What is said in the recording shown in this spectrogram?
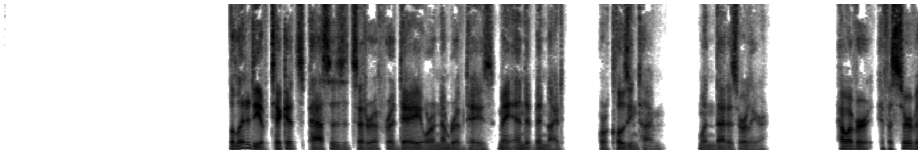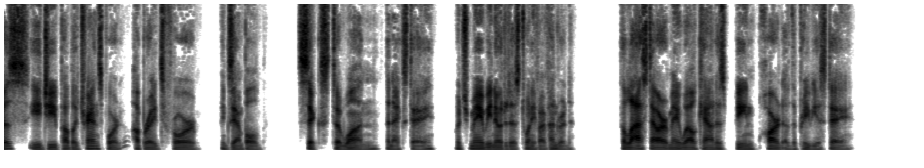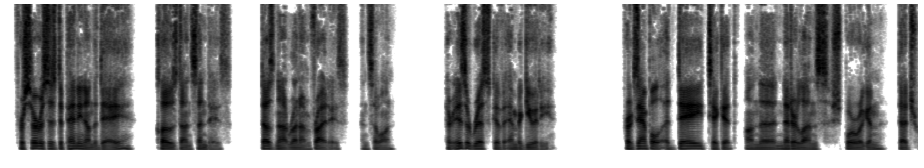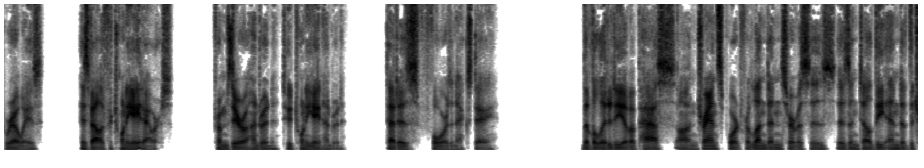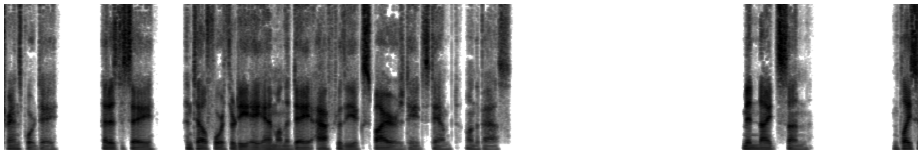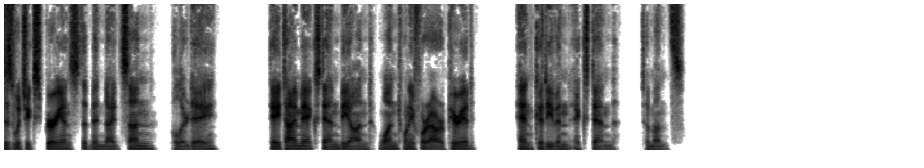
Validity of tickets, passes, etc. for a day or a number of days may end at midnight or closing time, when that is earlier. However, if a service, e.g., public transport, operates for example 6 to 1 the next day, which may be noted as 2500. The last hour may well count as being part of the previous day. For services depending on the day, closed on Sundays, does not run on Fridays, and so on, there is a risk of ambiguity. For example, a day ticket on the Nederlandse Spoorwegen Dutch railways is valid for 28 hours, from 0000 to 2800. That is for the next day. The validity of a pass on transport for London services is until the end of the transport day. That is to say, until 4:30 a.m. on the day after the expires date stamped on the pass. Midnight sun. In places which experience the midnight sun, polar day, daytime may extend beyond one 24 hour period and could even extend to months.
